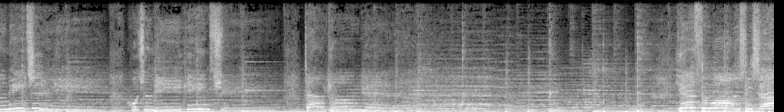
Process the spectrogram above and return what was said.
出你旨意，活出你应许，到永远。耶稣，我心想。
